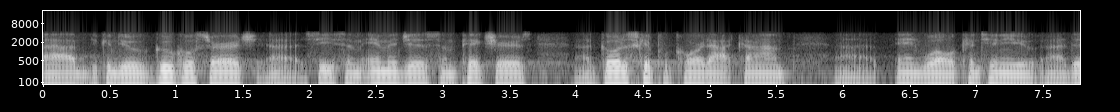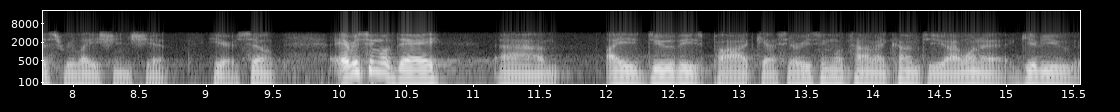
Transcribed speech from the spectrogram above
Uh, you can do Google search, uh, see some images, some pictures. Uh, go to skiplacour.com, uh, and we'll continue uh, this relationship here. So every single day, um, I do these podcasts. Every single time I come to you, I want to give you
